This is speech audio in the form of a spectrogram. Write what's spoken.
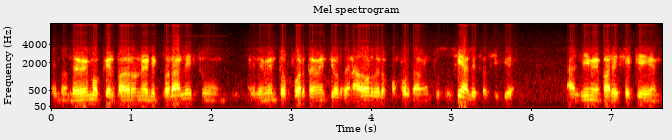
en donde vemos que el padrón electoral es un elemento fuertemente ordenador de los comportamientos sociales, así que allí me parece que,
